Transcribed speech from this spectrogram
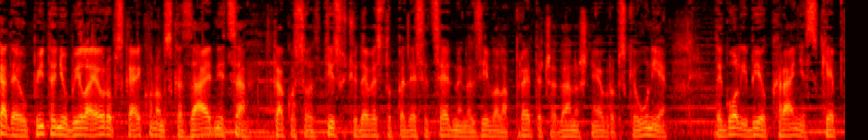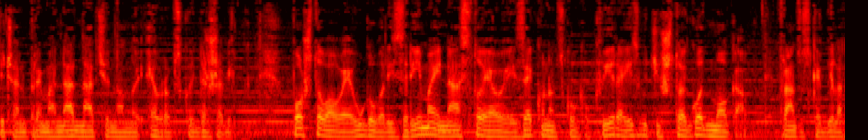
Kada je u pitanju bila Europska ekonomska zajednica, kako se od 1957. nazivala preteča današnje Europske unije, de Gaulle je bio krajnje skeptičan prema nadnacionalnoj europskoj državi. Poštovao je ugovor iz Rima i nastojao je iz ekonomskog okvira izvući što je god mogao. Francuska je bila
